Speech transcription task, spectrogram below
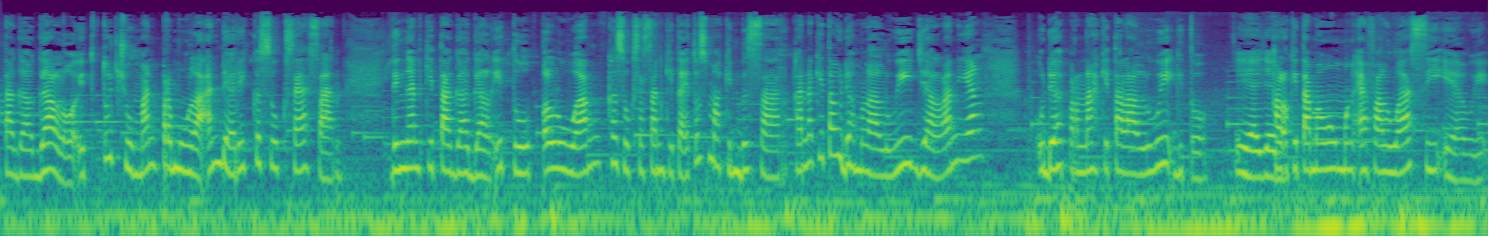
kata gagal loh. Itu tuh cuman permulaan dari kesuksesan. Dengan kita gagal itu, peluang kesuksesan kita itu semakin besar karena kita udah melalui jalan yang udah pernah kita lalui gitu. Iya jadi Kalau kita mau mengevaluasi ya, Wi.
